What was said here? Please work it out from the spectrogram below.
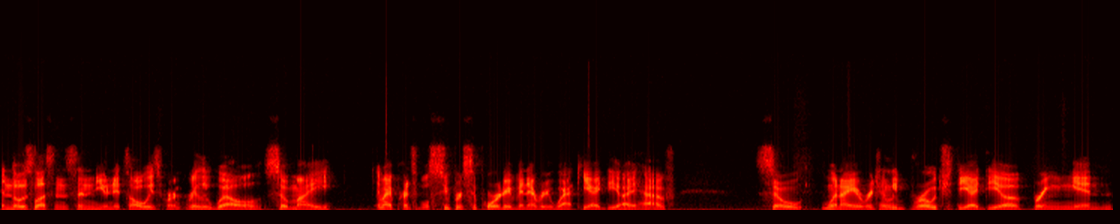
And those lessons and units always went really well. So my my principal's super supportive in every wacky idea I have. So when I originally broached the idea of bringing in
